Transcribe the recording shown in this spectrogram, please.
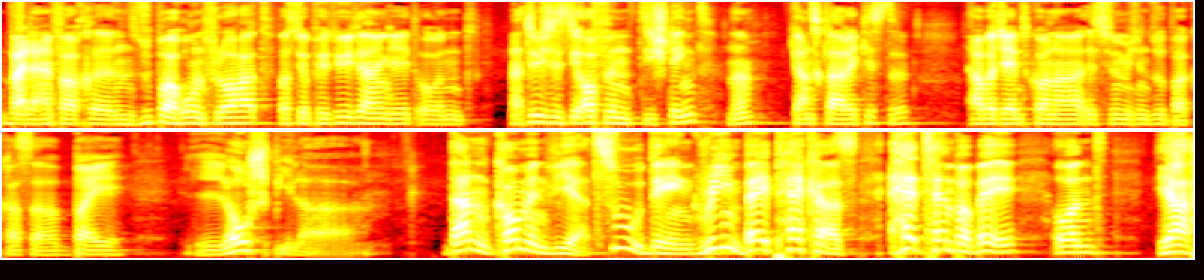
Weil er einfach äh, einen super hohen Floor hat, was die Opportunity angeht. Und natürlich ist die Offense, die stinkt, ne? Ganz klare Kiste. Aber James Conner ist für mich ein super krasser Buy-Low-Spieler. Dann kommen wir zu den Green Bay Packers at Tampa Bay. Und ja,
